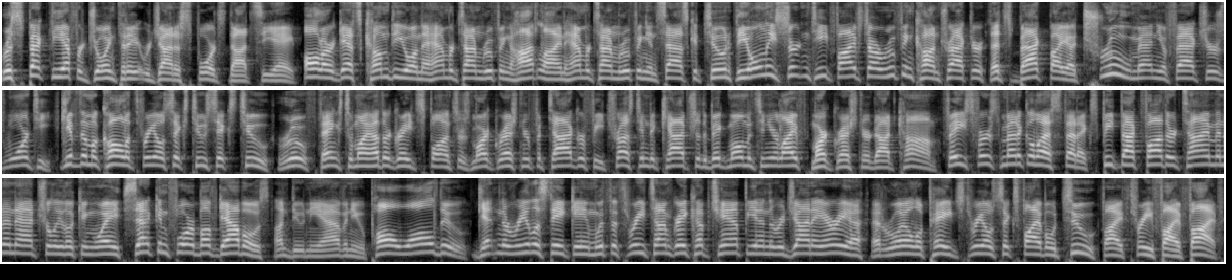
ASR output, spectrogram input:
Respect the effort. Join today at reginasports.ca. All our guests come to you on the Hammer Time Roofing Hotline. Hammer Time Roofing in Saskatoon, the only CertainTeed five-star roofing contractor that's backed by a true manufacturer's warranty. Give them a call at 306-262-ROOF. Thanks to my other great sponsors, Mark Greshner Photography. Trust him to capture the big moments in your life. MarkGreshner.com. Face First Medical Aesthetics Athletics. Beat back Father Time in a naturally looking way. Second floor above Gabos on Dewdney Avenue. Paul Waldo getting the real estate game with the three time Grey Cup champion in the Regina area at Royal LePage 306 502 5355.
